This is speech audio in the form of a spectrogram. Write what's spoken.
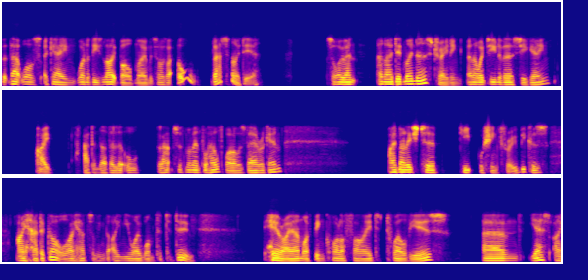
but that was again one of these light bulb moments. I was like, "Oh, that's an idea." So I went and I did my nurse training, and I went to university again. I had another little lapse of my mental health while I was there again. I managed to keep pushing through because I had a goal. I had something that I knew I wanted to do. Here I am. I've been qualified 12 years. And yes, I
